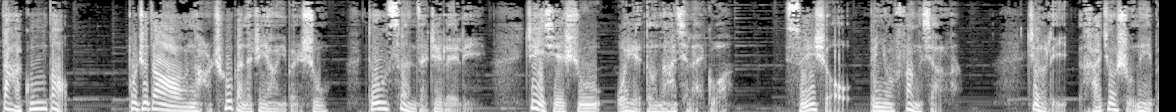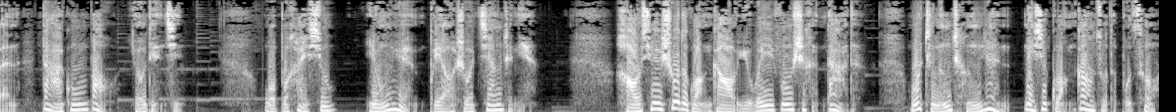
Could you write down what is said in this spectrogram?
大公报》，不知道哪儿出版的这样一本书，都算在这类里。这些书我也都拿起来过。随手便又放下了，这里还就数那本《大公报》有点近。我不害羞，永远不要说僵着念。好些书的广告与威风是很大的，我只能承认那些广告做的不错。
